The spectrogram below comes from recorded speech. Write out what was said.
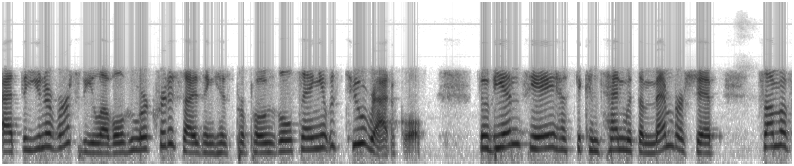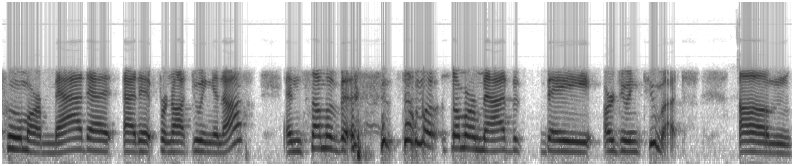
at the university level who were criticizing his proposal, saying it was too radical. So the NCAA has to contend with the membership, some of whom are mad at, at it for not doing enough, and some of it, some some are mad that they are doing too much. Um,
